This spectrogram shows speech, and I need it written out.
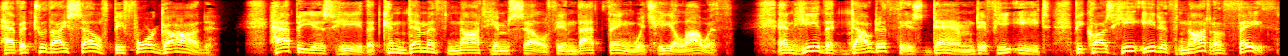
Have it to thyself before God. Happy is he that condemneth not himself in that thing which he alloweth. And he that doubteth is damned if he eat, because he eateth not of faith.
